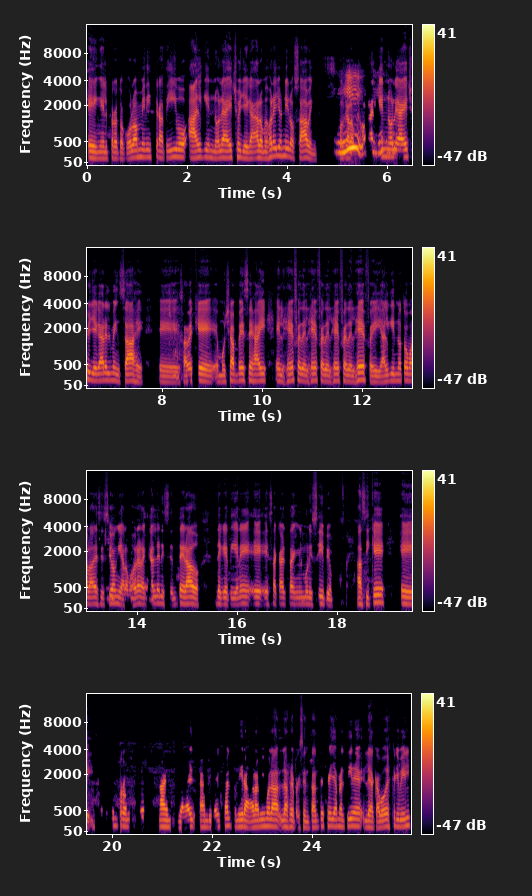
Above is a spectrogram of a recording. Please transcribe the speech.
en el protocolo administrativo alguien no le ha hecho llegar, a lo mejor ellos ni lo saben, porque a lo mejor alguien no le ha hecho llegar el mensaje. Eh, sabes que muchas veces hay el jefe del jefe del jefe del jefe y alguien no toma la decisión y a lo mejor el alcalde ni se ha enterado de que tiene eh, esa carta en el municipio. Así que eh, a enviar, carta. Mira, ahora mismo la, la representante Estrella Martínez le acabo de escribir,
